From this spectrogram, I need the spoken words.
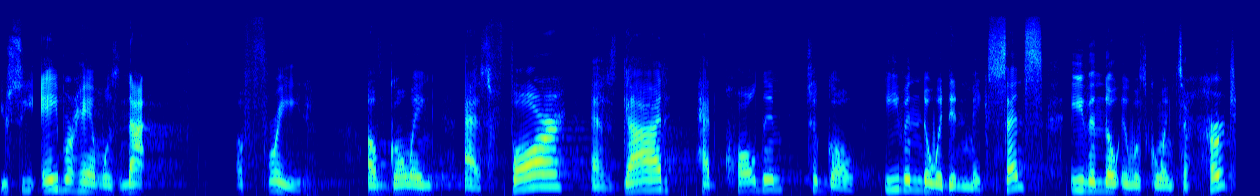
You see, Abraham was not afraid of going as far as God had called him to go even though it didn't make sense, even though it was going to hurt,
